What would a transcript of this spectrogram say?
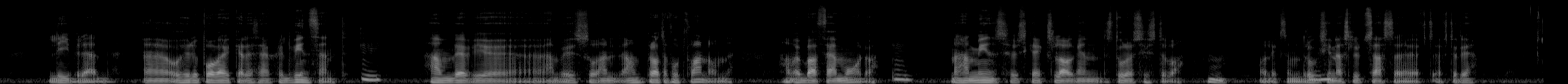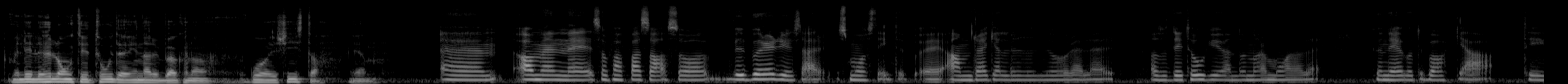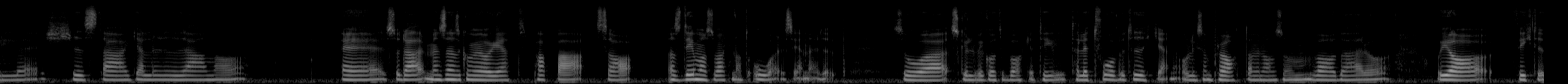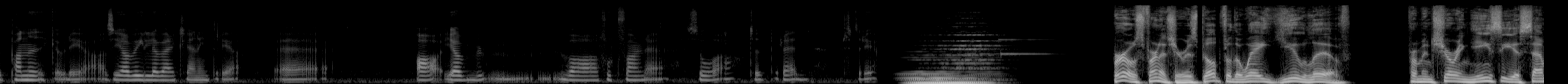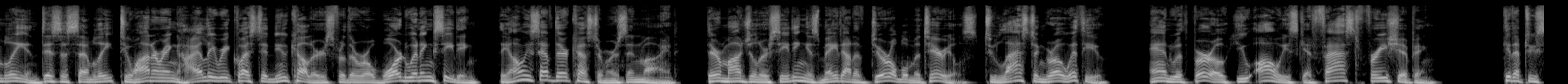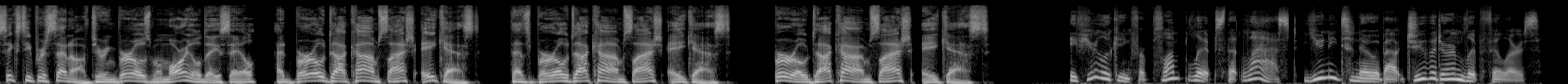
livrädd. Eh, och hur det påverkade särskilt Vincent. Mm. Han blev ju, han blev så, han, han pratar fortfarande om det. Han var bara fem år då. Mm. Men han minns hur skräckslagen stora syster var. Mm. Och liksom drog mm. sina slutsatser efter, efter det. Men Lille, hur lång tid tog det innan du började kunna gå i Kista igen? Um, ja men eh, som pappa sa så vi började ju så här små steg, typ eh, andra gallerior eller alltså det tog ju ändå några månader. Kunde jag gå tillbaka till eh, Kista gallerian och eh, sådär. Men sen så kommer jag ihåg att pappa sa, alltså det måste varit något år senare typ. Så skulle vi gå tillbaka till Tele2 butiken och liksom prata med de som var där och, och jag fick typ panik över det. Alltså jag ville verkligen inte det. Eh, ja, jag var fortfarande så typ rädd efter det. Burrows furniture is built for the way you live. From ensuring easy assembly and disassembly to honoring highly requested new colors for their award-winning seating, they always have their customers in mind. Their modular seating is made out of durable materials to last and grow with you. And with Burrow, you always get fast, free shipping. Get up to 60% off during Burrow's Memorial Day sale at burrow.com slash ACAST. That's burrow.com slash ACAST. burrow.com slash ACAST. If you're looking for plump lips that last, you need to know about Juvederm Lip Fillers.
